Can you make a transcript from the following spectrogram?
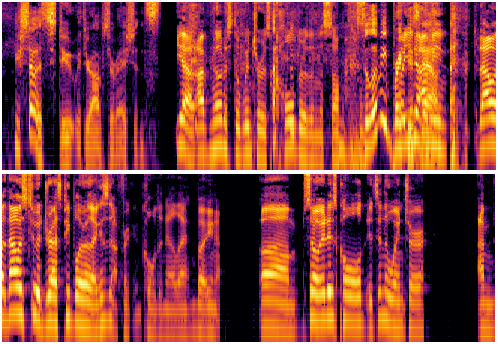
you're so astute with your observations. Yeah i've noticed the winter is colder than the summer So let me break but you this know, down. I mean, that was, that was to address people who are like, it's not freaking cold in LA, but you know, um, so it is cold. It's in the winter. I'm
